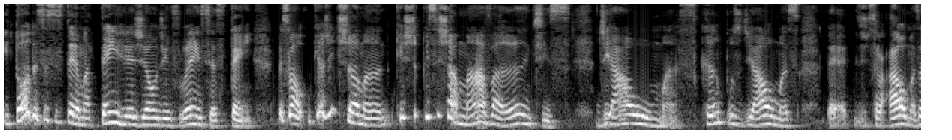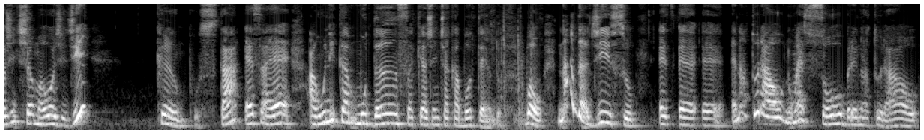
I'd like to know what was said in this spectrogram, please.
E todo esse sistema tem região de influências? Tem. Pessoal, o que a gente chama, o que, que se chamava antes de almas, campos de almas, é, lá, almas, a gente chama hoje de campos, tá? Essa é a única mudança que a gente acabou tendo. Bom, nada disso é, é, é, é, natural, não é sobrenatural,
